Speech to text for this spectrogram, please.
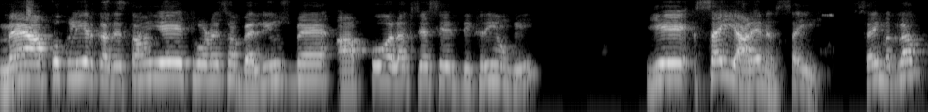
मैं आपको क्लियर कर देता हूँ ये थोड़ा सा वैल्यूज़ में आपको अलग जैसे दिख रही होंगी। ये सही आ रहे ना सही। सही मतलब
